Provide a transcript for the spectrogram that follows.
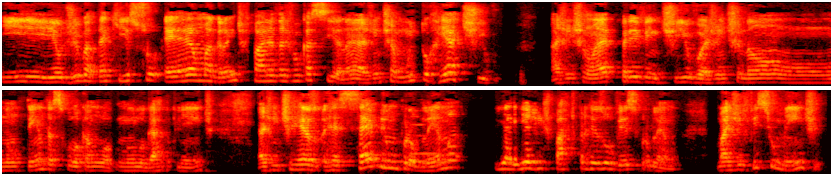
e eu digo até que isso é uma grande falha da advocacia, né? A gente é muito reativo. A gente não é preventivo, a gente não, não tenta se colocar no, no lugar do cliente a gente re recebe um problema e aí a gente parte para resolver esse problema. Mas dificilmente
